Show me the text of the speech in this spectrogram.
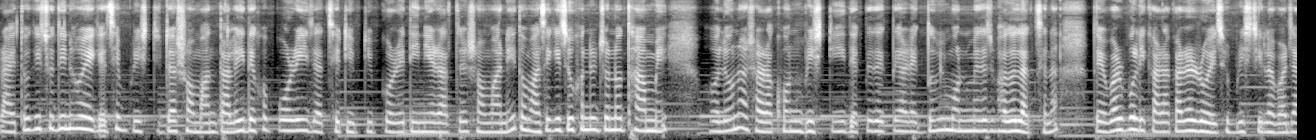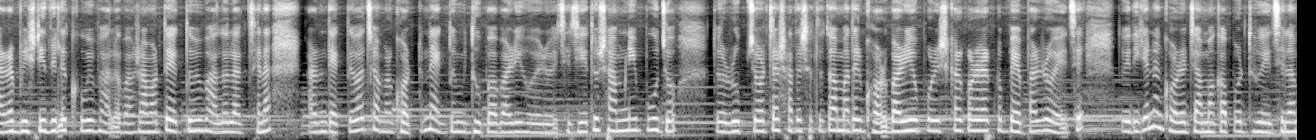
প্রায় তো কিছুদিন হয়ে গেছে, বৃষ্টিটা সমান তালেই দেখো পড়েই যাচ্ছে, টিপ টিপ করে দিনে রাত্রে সমানই। তো মাঝে কিছুক্ষণের জন্য থামে, হলেও না সারাক্ষণ বৃষ্টি দেখতে দেখতে আর একদমই মন মেজাজ ভালো লাগছে না। তো এবার বলি কারা কারা রয়েছে বৃষ্টি লাভার? যারা বৃষ্টি দিলে খুবই ভালোবাসে, আমার তো একদমই ভালো লাগছে না। কারণ দেখতে পাচ্ছ আমার ঘরটা না একদমই ধূপাবাড়ি হয়ে রয়েছে, যেহেতু সামনেই পুজো, তো রূপচর্চার সাথে সাথে তো আমাদের ঘর বাড়িও পরিষ্কার করার একটা ব্যাপার রয়েছে। তো এদিকে না ঘরের জামা কাপড় ধুয়েছিলাম,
